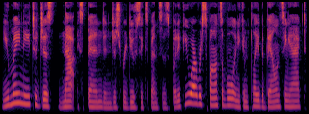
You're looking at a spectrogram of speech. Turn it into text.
You may need to just not spend and just reduce expenses. But if you are responsible and you can play the balancing act,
